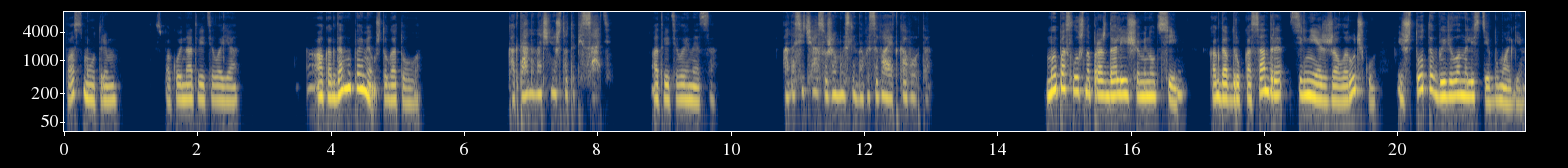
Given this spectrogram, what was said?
«Посмотрим», — спокойно ответила я. «А когда мы поймем, что готово?» «Когда она начнет что-то писать», — ответила Инесса. «Она сейчас уже мысленно вызывает кого-то». Мы послушно прождали еще минут семь, когда вдруг Кассандра сильнее сжала ручку и что-то вывела на листе бумаги.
